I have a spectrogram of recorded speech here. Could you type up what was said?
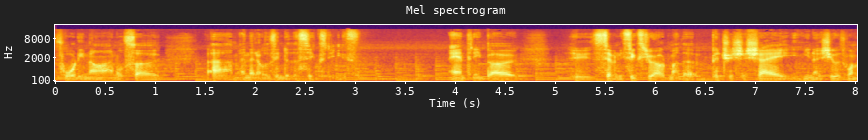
49 or so, um, and then it was into the 60s. Anthony Bowe, whose 76 year old mother, Patricia Shea, you know, she was one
